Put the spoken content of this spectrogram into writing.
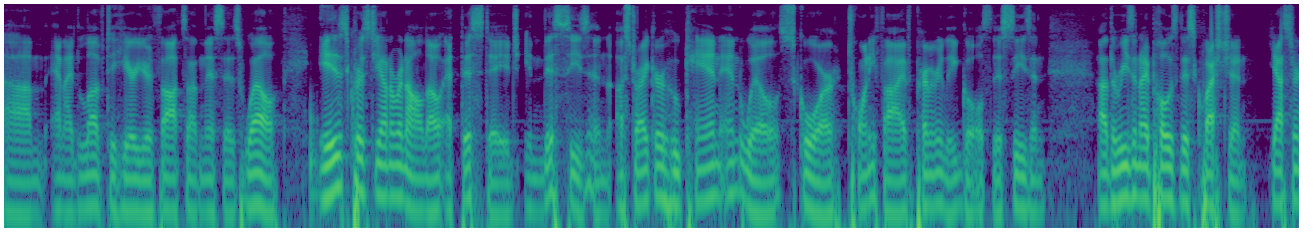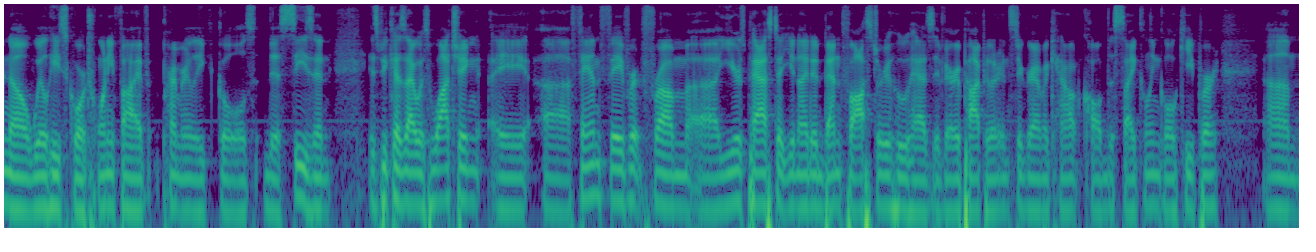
Um, and I'd love to hear your thoughts on this as well. Is Cristiano Ronaldo at this stage in this season a striker who can and will score 25 Premier League goals this season? Uh, the reason I pose this question, yes or no, will he score 25 Premier League goals this season, is because I was watching a uh, fan favorite from uh, years past at United, Ben Foster, who has a very popular Instagram account called The Cycling Goalkeeper. Um,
